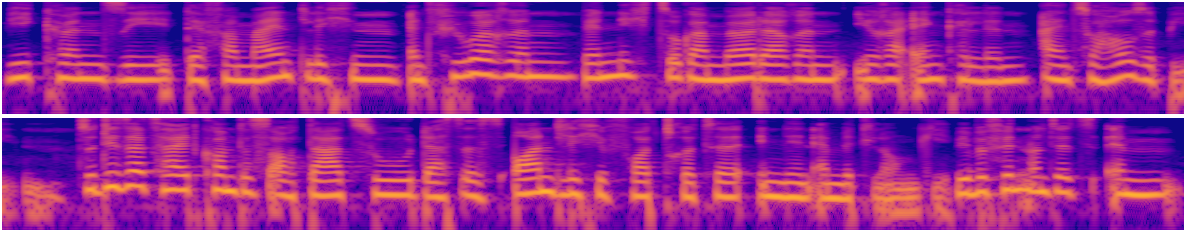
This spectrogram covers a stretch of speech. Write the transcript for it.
Wie können sie der vermeintlichen Entführerin, wenn nicht sogar Mörderin ihrer Enkelin ein Zuhause bieten? Zu dieser Zeit kommt es auch dazu, dass es ordentliche Fortschritte in den Ermittlungen gibt. Wir befinden uns jetzt im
